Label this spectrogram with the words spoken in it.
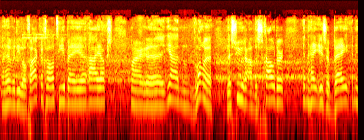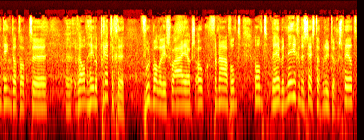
Dan hebben we die wel vaker gehad hier bij Ajax. Maar ja, een lange blessure aan de schouder. En hij is erbij. En ik denk dat dat wel een hele prettige voetballer is voor Ajax. Ook vanavond. Want we hebben 69 minuten gespeeld.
